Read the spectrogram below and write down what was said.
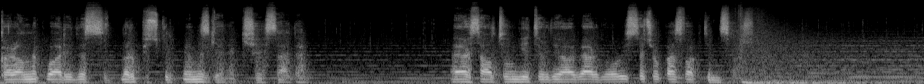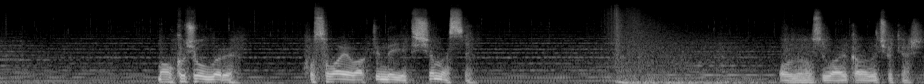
karanlık vadide Sırpları püskürtmemiz gerek şehzadem. Eğer Saltuk'un getirdiği haber doğruysa çok az vaktimiz var. Malkoçoğulları Kosova'ya vaktinde yetişemezse ordunun süvari kanadı çöker.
